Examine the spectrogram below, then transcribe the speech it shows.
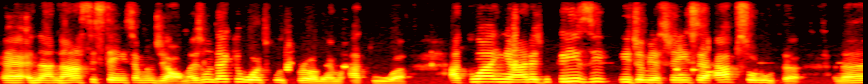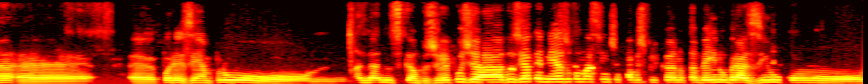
é, na, na assistência mundial, mas onde é que o World Food Program atua? atua em áreas de crise e de emergência absoluta. Né? É, é, por exemplo, nos campos de refugiados, e até mesmo, como a Cintia estava explicando, também no Brasil, com,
